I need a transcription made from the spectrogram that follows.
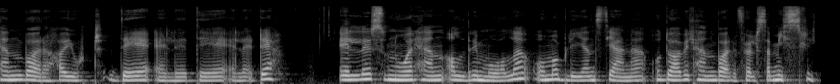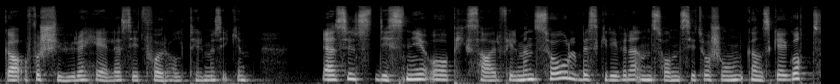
hen bare har gjort det eller det eller det. Eller så når hen aldri målet om å bli en stjerne, og da vil hen bare føle seg mislykka og forsure hele sitt forhold til musikken. Jeg syns Disney- og Pixar-filmen Soul beskriver en sånn situasjon ganske godt,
